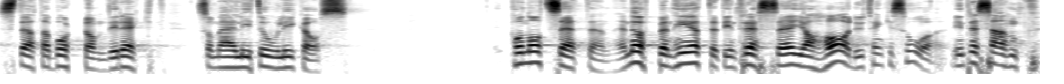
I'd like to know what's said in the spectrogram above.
stöta bort dem direkt som är lite olika oss. På något sätt en, en öppenhet, ett intresse. Jaha, du tänker så. Intressant.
